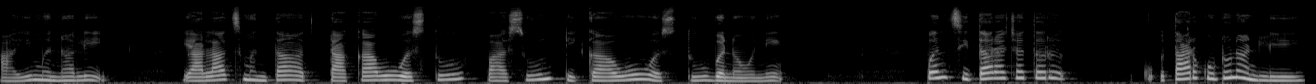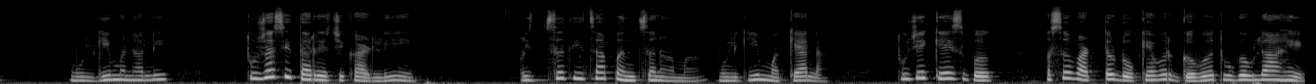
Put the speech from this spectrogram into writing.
आई म्हणाली यालाच म्हणतात टाकाऊ वस्तू पासून टिकाऊ वस्तू बनवणे. पण सिताराच्या तर तार कुठून आणली? मुलगी म्हणाली तुझ्या सितार्याची काढली. इज्जतीचा पंचनामा. मुलगी मक्याला तुझे केस बघ असं वाटतं डोक्यावर गवत उगवलं आहे.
